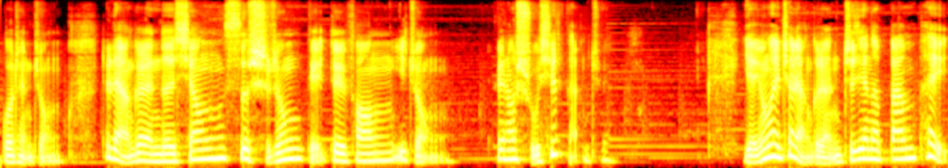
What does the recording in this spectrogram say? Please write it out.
过程中，这两个人的相似始终给对方一种。非常熟悉的感觉，也因为这两个人之间的般配，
